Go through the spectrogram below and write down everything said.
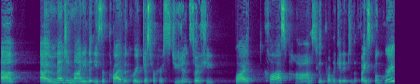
Um, I imagine Marnie that is a private group just for her students. So if you buy a class pass, you'll probably get into the Facebook group.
